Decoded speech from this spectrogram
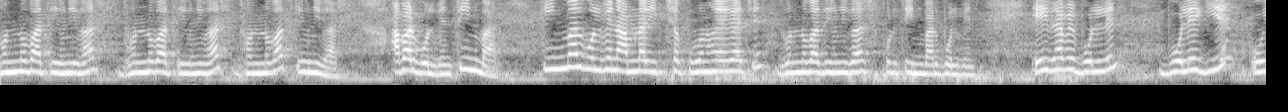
ধন্যবাদ ইউনিভার্স ধন্যবাদ ইউনিভার্স ধন্যবাদ ইউনিভার্স। আবার বলবেন, তিনবার। তিনবার বলবেন, আপনার ইচ্ছা পূরণ হয়ে গেছে। ধন্যবাদ ইউনিভার্স, করে তিনবার বলবেন। এইভাবে বললেন, বলে গিয়ে ওই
